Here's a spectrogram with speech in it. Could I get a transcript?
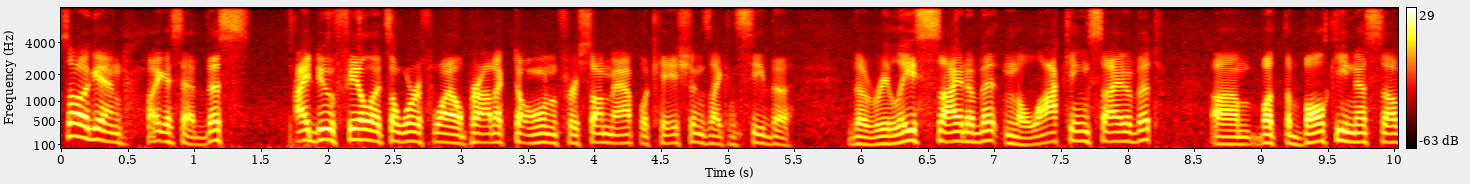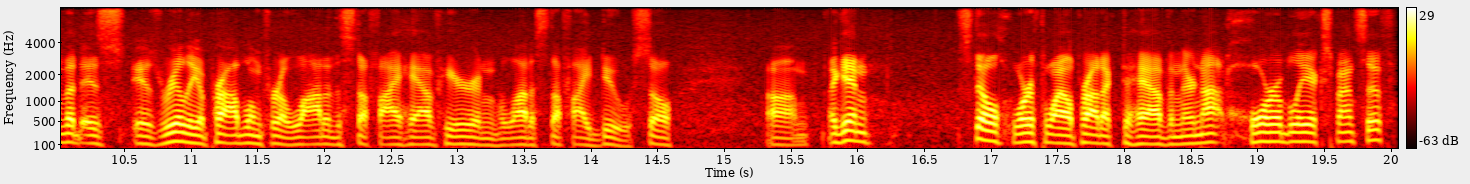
So again, like I said, this I do feel it's a worthwhile product to own for some applications. I can see the, the release side of it and the locking side of it. Um, but the bulkiness of it is, is really a problem for a lot of the stuff I have here and a lot of stuff I do. So um, again, still worthwhile product to have and they're not horribly expensive.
